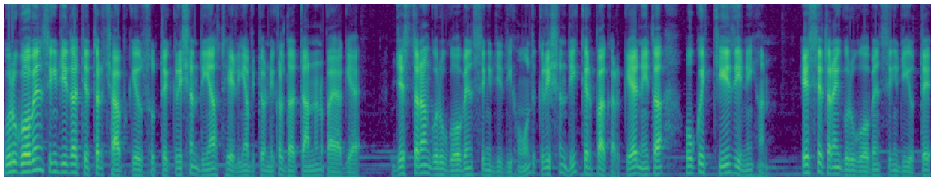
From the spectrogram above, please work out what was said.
ਗੁਰੂ ਗੋਬਿੰਦ ਸਿੰਘ ਜੀ ਦਾ ਚਿੱਤਰ ਛਾਪ ਕੇ ਉਸ ਉੱਤੇ ਕ੍ਰਿਸ਼ਨ ਦੀਆਂ ਹਥੇਲੀਆਂ ਵਿੱਚੋਂ ਨਿਕਲਦਾ ਚਾਨਣ ਪਾਇਆ ਗਿਆ ਹੈ। ਜਿਸ ਤਰ੍ਹਾਂ ਗੁਰੂ ਗੋਬਿੰਦ ਸਿੰਘ ਜੀ ਦੀ ਹੋਂਦ ਕ੍ਰਿਸ਼ਨ ਦੀ ਕਿਰਪਾ ਕਰਕੇ ਹੈ, ਨਹੀਂ ਤਾਂ ਉਹ ਕੋਈ ਚੀਜ਼ ਹੀ ਨਹੀਂ ਹਨ। ਇਸੇ ਤਰ੍ਹਾਂ ਹੀ ਗੁਰੂ ਗੋਬਿੰਦ ਸਿੰਘ ਜੀ ਉੱਤੇ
